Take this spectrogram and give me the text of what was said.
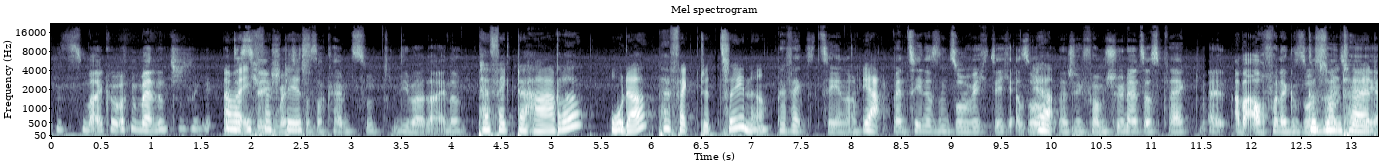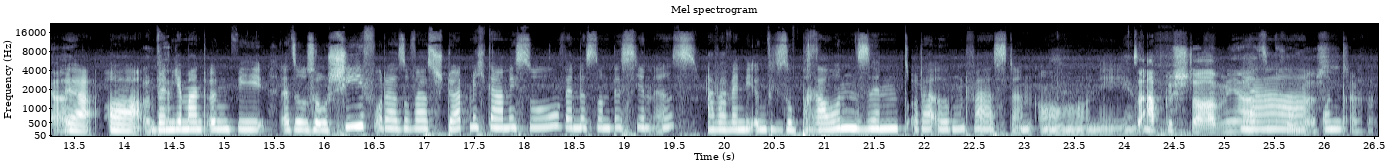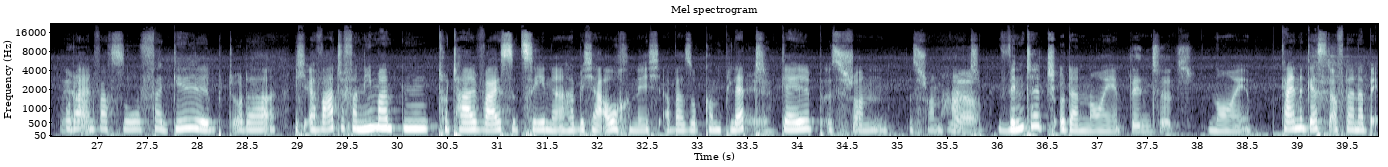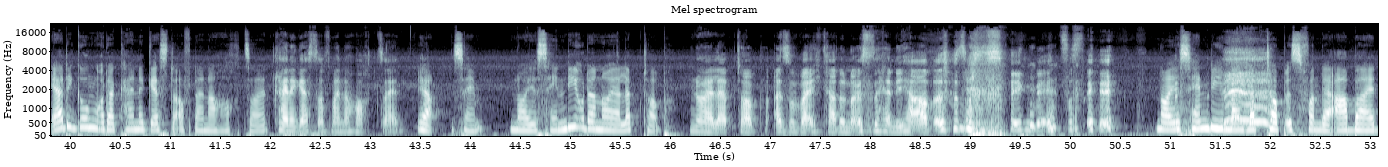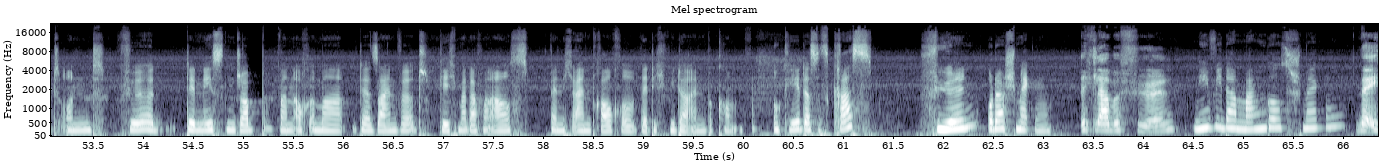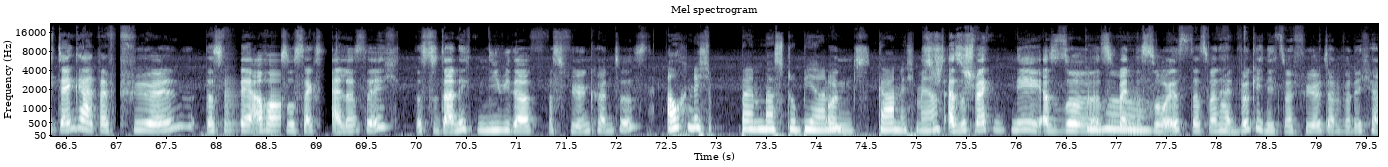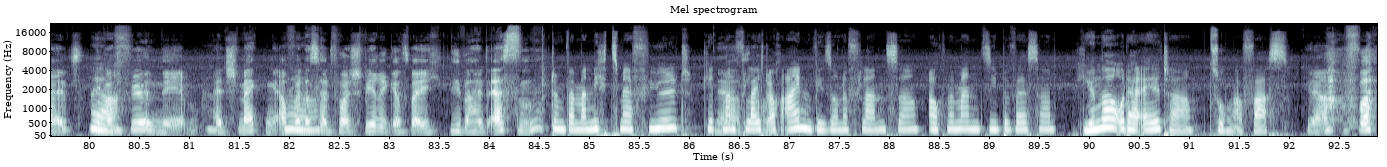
das Micromanaging. Aber ich deswegen möchte versteh's. ich das auch keinem zu, lieber alleine. Perfekte Haare oder perfekte Zähne. Perfekte Zähne. Ja, Weil Zähne sind so wichtig, also Ja. natürlich vom Schönheitsaspekt, weil, aber auch von der Gesundheit, Gesundheit. her. Ja. Oh, Und wenn jemand irgendwie, also so schief oder sowas, stört mich gar nicht so, wenn das so ein bisschen ist. Aber wenn die irgendwie so braun sind oder irgendwas, dann, oh nee. So abgestorben, ja, Ja, so komisch. und- einfach, Oder ja. einfach so vergilbt oder ich erwarte von niemandem total weiße Zähne, habe ich ja auch nicht, aber so komplett Nee. gelb ist schon, ist schon hart. Ja. Vintage oder neu? Vintage. Neu. Keine Gäste auf deiner Beerdigung oder keine Gäste auf deiner Hochzeit? Keine Gäste auf meiner Hochzeit. Ja, same. Neues Handy oder neuer Laptop? Neuer Laptop, also weil ich gerade ein neues Handy habe. Deswegen wäre jetzt das eh. Neues Handy, mein Laptop ist von der Arbeit und für den nächsten Job, wann auch immer der sein wird, gehe ich mal davon aus, wenn ich einen brauche, werde ich wieder einen bekommen. Okay, das ist krass. Fühlen oder schmecken? Ich glaube, fühlen. Nie wieder Mangos schmecken? Ne, ich denke halt bei fühlen, das wäre auch auf so sexuelle Sicht, dass du da nicht nie wieder was fühlen könntest. Auch nicht beim Masturbieren. Und Gar nicht mehr. also schmecken, nee, also so, also wenn es so ist, dass man halt wirklich nichts mehr fühlt, dann würde ich halt Ja. lieber fühlen nehmen, als schmecken. Auch Ja. wenn das halt voll schwierig ist, weil ich liebe halt essen. Stimmt, wenn man nichts mehr fühlt, geht Ja, man vielleicht auch- ein wie so eine Pflanze, auch wenn man sie bewässert. Jünger oder älter? Bezogen auf was? Ja, auf was?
